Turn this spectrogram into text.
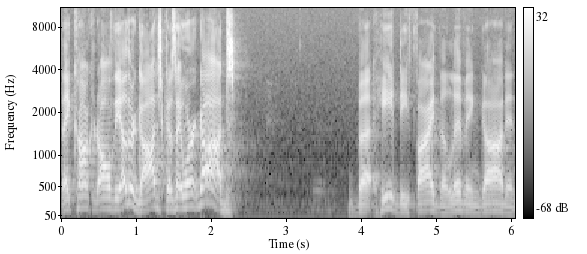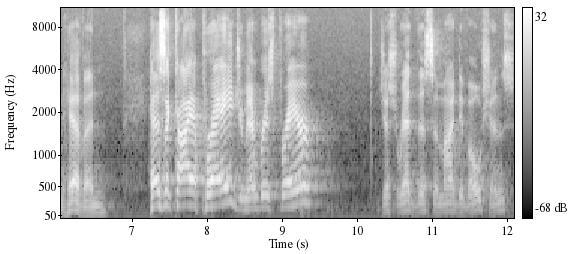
they conquered all the other gods because they weren't gods. But he defied the living God in heaven. Hezekiah prayed. You remember his prayer? Just read this in my devotions,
